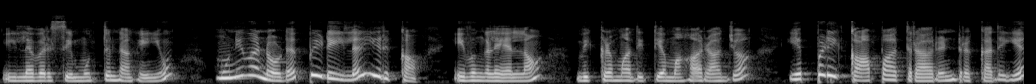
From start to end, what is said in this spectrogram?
இளவரசி முத்து நகையும் முனிவனோட பிடியில இருக்கான் இவங்களையெல்லாம் விக்ரமாதித்ய மகாராஜா எப்படி காப்பாத்துறாருன்ற கதையை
